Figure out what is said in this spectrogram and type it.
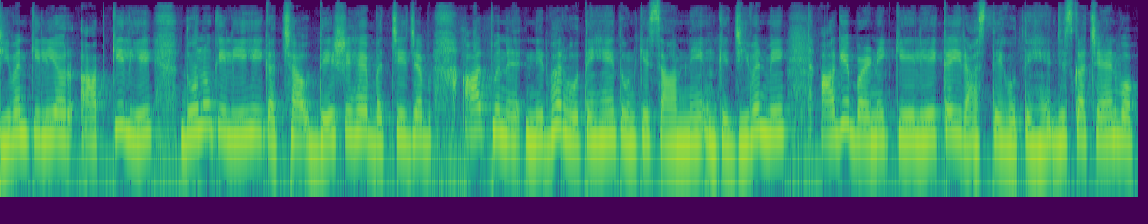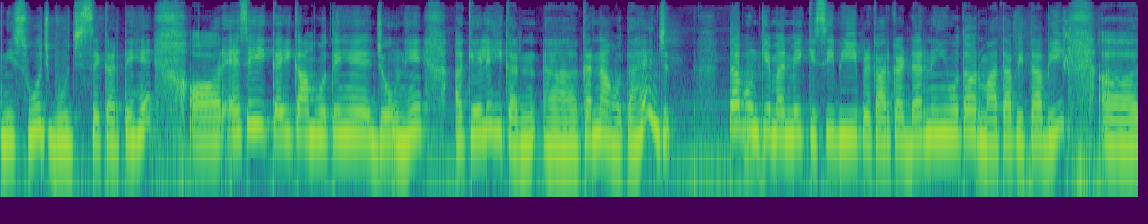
जीवन के लिए और आपके लिए दोनों के लिए ही एक अच्छा उद्देश्य है। बच्चे जब आत्मनिर्भर होते हैं तो उनके सामने उनके जीवन में आगे बढ़ने के लिए कई रास्ते होते हैं जिसका चयन वो अपनी सूझबूझ से करते हैं और ऐसे ही कई काम होते हैं जो उन्हें अकेले ही कर, आ, करना होता है तब उनके मन में किसी भी प्रकार का डर नहीं होता और माता पिता भी आ,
